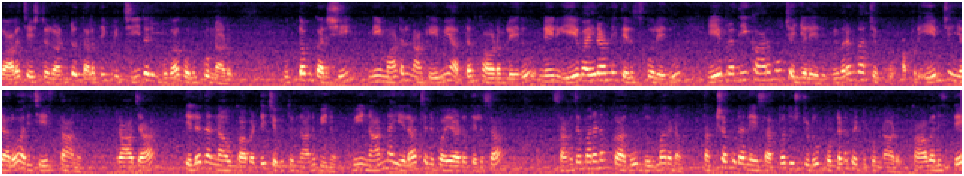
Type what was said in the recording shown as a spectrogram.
బాలచేష్టలు అంటూ తల తిప్పి చీదరింపుగా కొనుక్కున్నాడు. ఉత్తమ్ కర్షి నీ మాటలు నాకేమీ అర్థం కావడం లేదు నేను ఏ వైరాన్ని తెలుసుకోలేదు ఏ ప్రతీకారము చెయ్యలేదు. వివరంగా చెప్పు. అప్పుడు ఏం చెయ్యాలో అది చేస్తాను. రాజా తెల్లదన్నావు కాబట్టి చెబుతున్నాను విను. మీ నాన్న ఎలా చనిపోయాడో తెలుసా? సహజ మరణం కాదు దుర్మరణం. తక్షకుడనే సర్పదుష్టుడు పొట్టన పెట్టుకున్నాడు. కావలిస్తే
